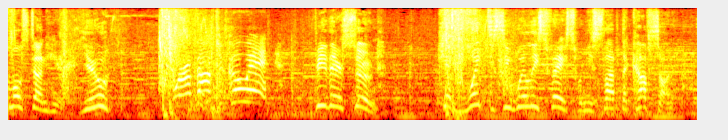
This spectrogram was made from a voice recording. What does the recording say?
Almost done here. You? We're about to go in. Be there soon. Can't wait to see Willie's face when you slap the cuffs on him.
